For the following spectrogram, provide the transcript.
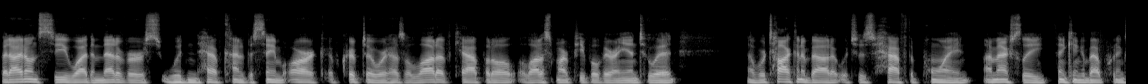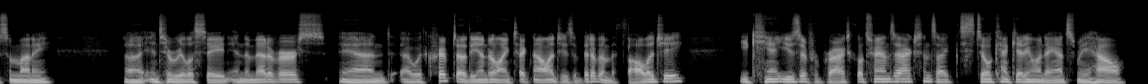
But I don't see why the metaverse wouldn't have kind of the same arc of crypto, where it has a lot of capital, a lot of smart people very into it. Uh, we're talking about it, which is half the point. I'm actually thinking about putting some money uh, into real estate in the metaverse. And uh, with crypto, the underlying technology is a bit of a mythology. You can't use it for practical transactions. I still can't get anyone to answer me how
